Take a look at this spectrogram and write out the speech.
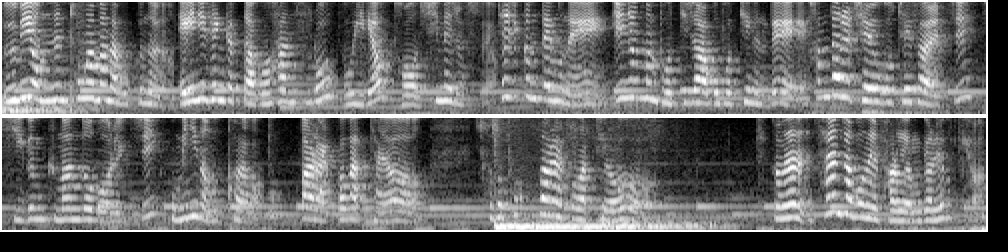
의미 없는 통화만 하고 끊어요. 애인이 생겼다고 한 후로 오히려 더 심해졌어요. 퇴직금 때문에 1년만 버티자 하고 버티는데 한 달을 채우고 퇴사할지 지금 그만둬 버릴지 고민이 너무 커요. 폭발할 것 같아요. 저도 폭발할 것 같아요 그러면 사연자분을 바로 연결해 볼게요.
